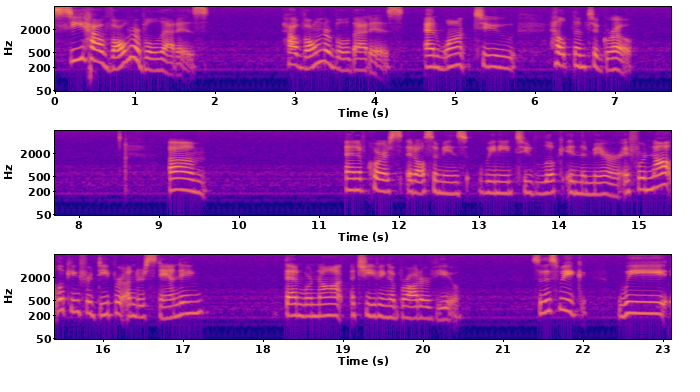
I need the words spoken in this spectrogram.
see how vulnerable that is. How vulnerable that is and want to help them to grow. Um, and of course, it also means we need to look in the mirror. If we're not looking for deeper understanding, then we're not achieving a broader view. So this week, we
